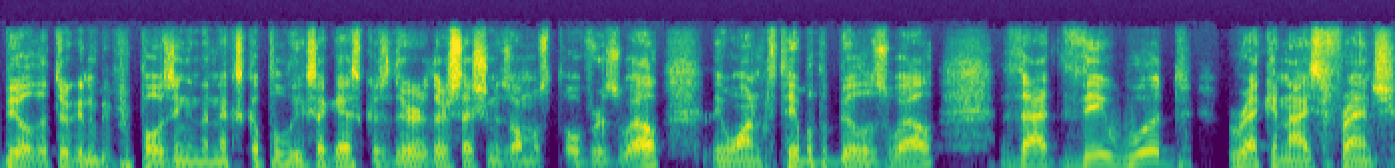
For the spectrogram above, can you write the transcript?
bill that they're going to be proposing in the next couple of weeks, I guess, because their their session is almost over as well. They want to table the bill as well. That they would recognize French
